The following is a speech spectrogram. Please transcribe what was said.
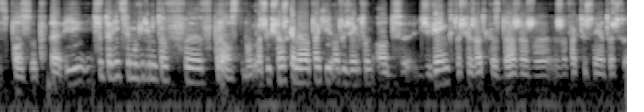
sposób. E, I czytelnicy mówili mi to w, wprost, bo znaczy książka miała taki oddźwięk, to, oddźwięk, to się rzadko zdarza, że, że faktycznie ja też e,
